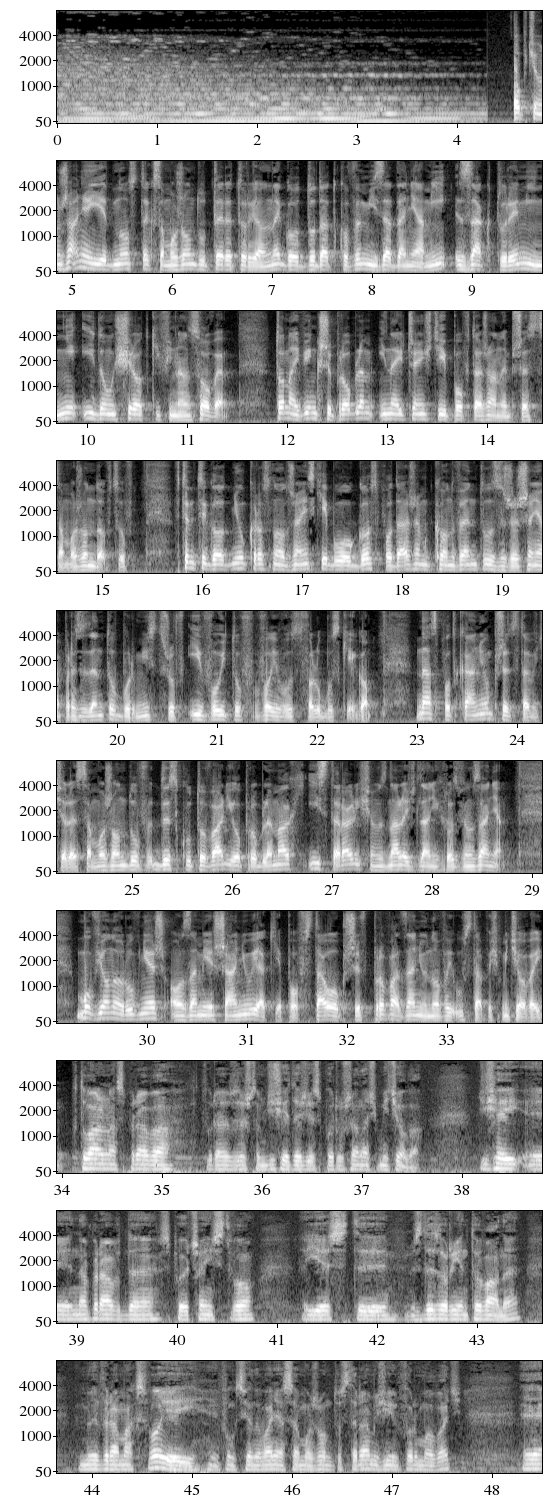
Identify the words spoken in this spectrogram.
Thank you. Obciążanie jednostek samorządu terytorialnego dodatkowymi zadaniami, za którymi nie idą środki finansowe. To największy problem i najczęściej powtarzany przez samorządowców. W tym tygodniu Krosno Odrzańskie było gospodarzem konwentu Zrzeszenia Prezydentów, Burmistrzów i Wójtów Województwa Lubuskiego. Na spotkaniu przedstawiciele samorządów dyskutowali o problemach i starali się znaleźć dla nich rozwiązania. Mówiono również o zamieszaniu, jakie powstało przy wprowadzaniu nowej ustawy śmieciowej. aktualna sprawa, która zresztą dzisiaj też jest poruszana, śmieciowa. Dzisiaj y, naprawdę społeczeństwo jest y, zdezorientowane. My w ramach swojej funkcjonowania samorządu staramy się informować,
